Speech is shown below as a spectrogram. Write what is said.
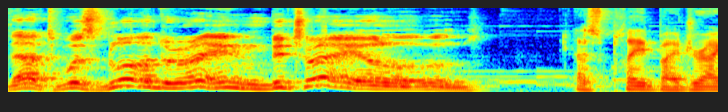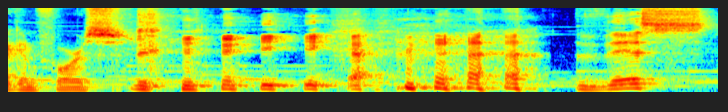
That was BloodRayne Betrayal. As played by Dragon Force. this,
